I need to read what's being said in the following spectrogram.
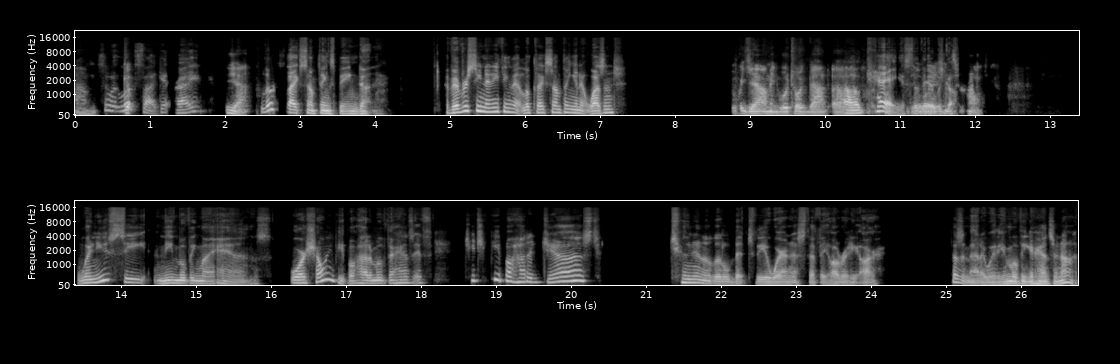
Um, so it looks go, like it right? Yeah. Looks like something's being done have you ever seen anything that looked like something and it wasn't? Yeah, I mean, we're talking about. Uh, okay, so there we go. Right. When you see me moving my hands or showing people how to move their hands, it's teaching people how to just tune in a little bit to the awareness that they already are. Doesn't matter whether you're moving your hands or not.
